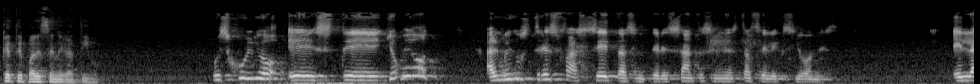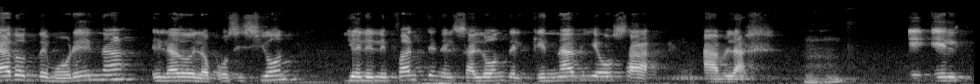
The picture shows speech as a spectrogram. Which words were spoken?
¿Qué te parece negativo? Pues Julio, este, yo veo al menos tres facetas interesantes en estas elecciones. El lado de Morena, el lado de la oposición y el elefante en el salón del que nadie osa hablar. Eh, el-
